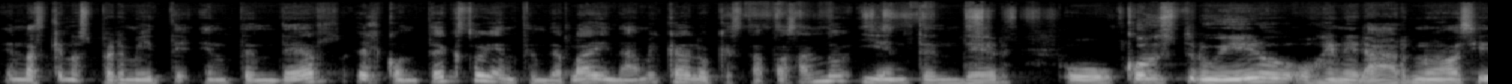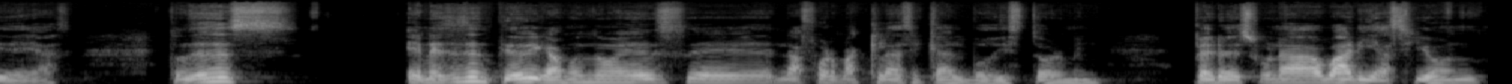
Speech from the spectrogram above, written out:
en la que nos permite entender el contexto y entender la dinámica de lo que está pasando y entender o construir o, generar nuevas ideas. Entonces, en ese sentido, digamos, no es eh, la forma clásica del body storming, pero es una variación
